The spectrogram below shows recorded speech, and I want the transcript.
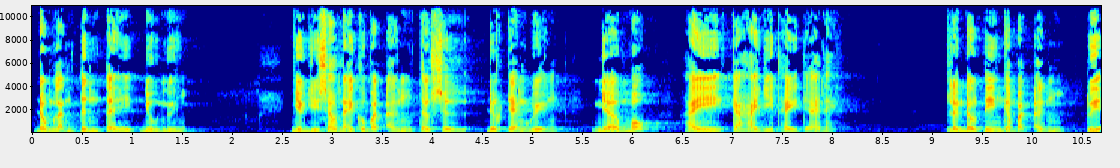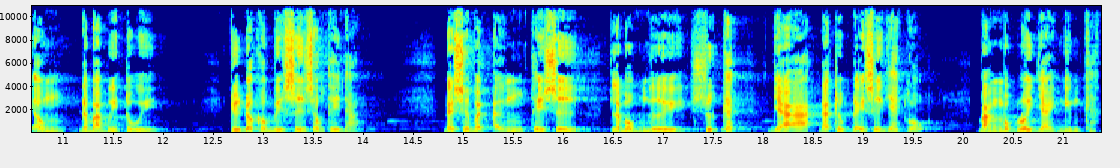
Đông Lãnh tinh tế, nhu nhuyến. Nhiều vị sau này của Bạch Ẩn thật sự được rèn luyện nhờ một hay cả hai vị thầy trẻ này. Lần đầu tiên gặp Bạch Ẩn, Túy ông đã 30 tuổi. Trước đó không biết sư sống thế nào. Đại sư Bạch Ẩn thấy sư là một người xuất cách và đã thúc đẩy sư giác ngộ bằng một lối dạy nghiêm khắc.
